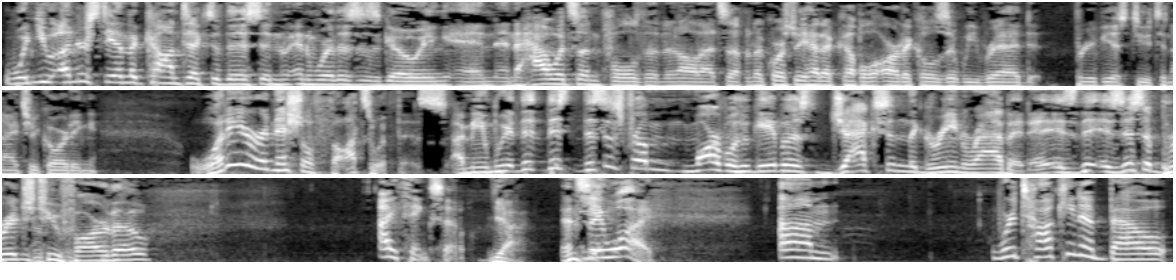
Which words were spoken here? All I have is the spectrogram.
when you understand the context of this and, and where this is going and, and how it's unfolded and all that stuff, and of course we had a couple articles that we read previous to tonight's recording. What are your initial thoughts with this? I mean, we're, th- this this is from Marvel, who gave us Jaxxon the Green Rabbit. Is th- is this a bridge too far, though? I think so. Yeah, and say why. We're talking about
